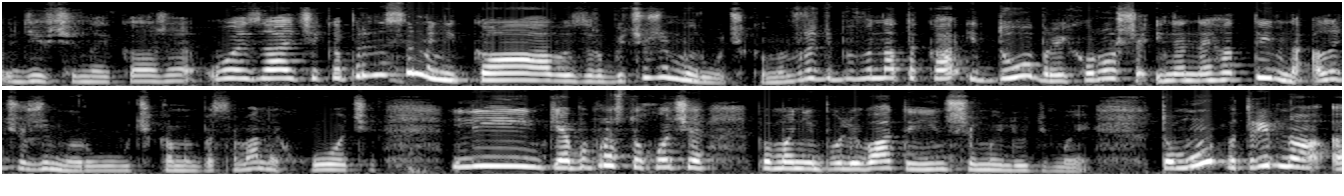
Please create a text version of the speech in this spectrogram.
дівчина і каже: Ой, зайчика, принеси мені каву, зроби чужими ручками. Вроді би вона така і добра, і хороша, і не негативна, але чужими ручками, бо сама не хоче, ліньки, або просто хоче поманіпулювати іншими людьми. Тому потрібно е,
